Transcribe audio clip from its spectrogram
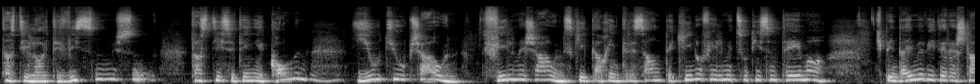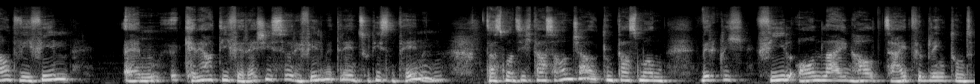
dass die Leute wissen müssen, dass diese Dinge kommen. Mhm. YouTube schauen, Filme schauen. Es gibt auch interessante Kinofilme zu diesem Thema. Ich bin da immer wieder erstaunt, wie viel ähm, kreative Regisseure Filme drehen zu diesen Themen, mhm. dass man sich das anschaut und dass man wirklich viel online halt Zeit verbringt und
